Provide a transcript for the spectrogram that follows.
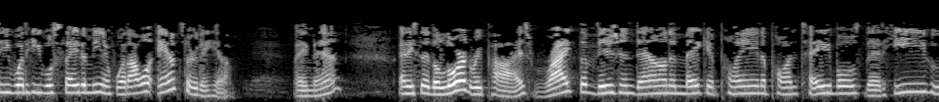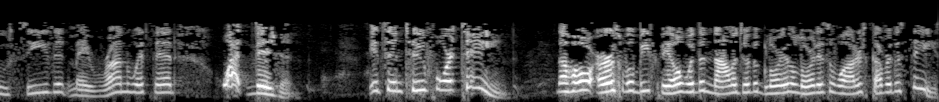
see what he will say to me and what I will answer to him. Amen. And he said, The Lord replies, Write the vision down and make it plain upon tables that he who sees it may run with it. What vision? It's in 214. The whole earth will be filled with the knowledge of the glory of the Lord as the waters cover the seas.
